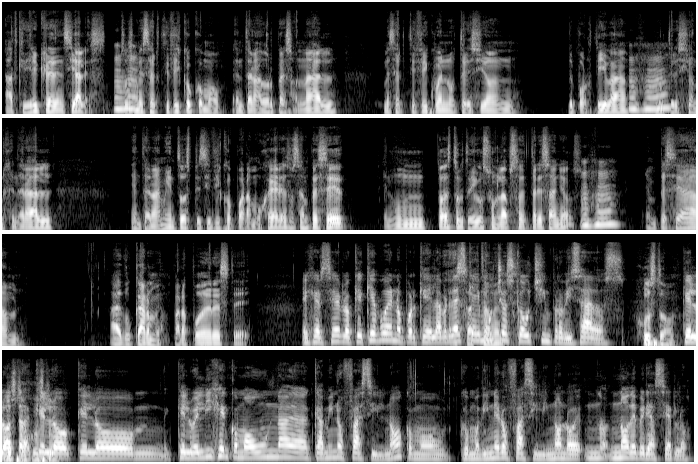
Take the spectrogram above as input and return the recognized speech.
adquirir credenciales. Entonces, me certifico como entrenador personal, me certifico en nutrición deportiva, nutrición general, entrenamiento específico para mujeres. O sea, empecé en un, todo esto que te digo es un lapso de tres años empecé a, a educarme para poder, este, Ejercerlo, que qué bueno, porque la verdad es que hay muchos coach improvisados justo, que lo, justo, que lo, que lo, mm, que lo eligen como un ah, camino fácil, ¿no? Como, como dinero fácil y no, no, no, debería hacerlo.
